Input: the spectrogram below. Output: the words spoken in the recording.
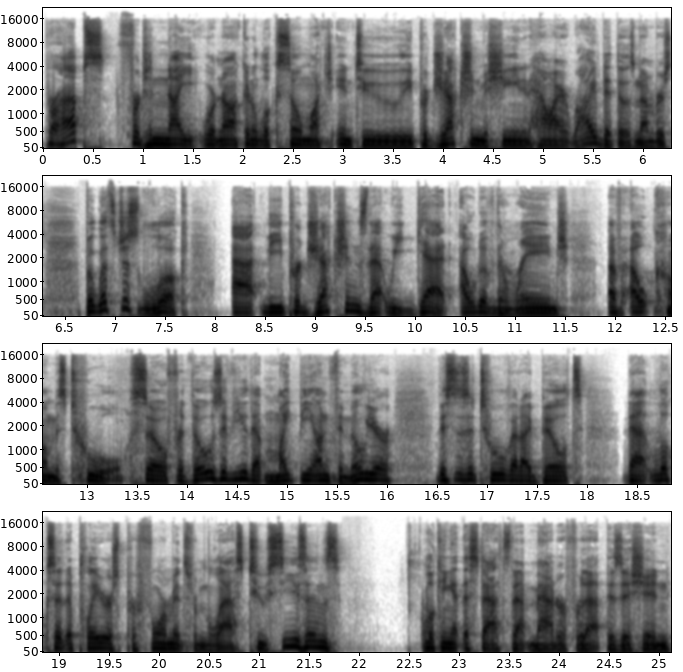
perhaps for tonight, we're not going to look so much into the projection machine and how I arrived at those numbers, but let's just look at the projections that we get out of the range of outcomes tool. So, for those of you that might be unfamiliar, this is a tool that I built that looks at a player's performance from the last two seasons, looking at the stats that matter for that position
